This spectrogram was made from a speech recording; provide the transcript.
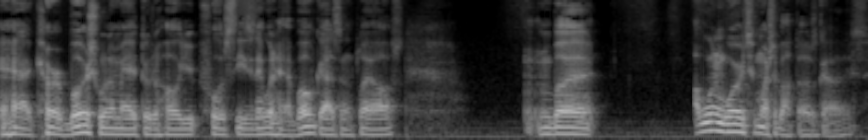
And had Kurt Busch would have made it through the whole full season, they would have had both guys in the playoffs. But I wouldn't worry too much about those guys.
